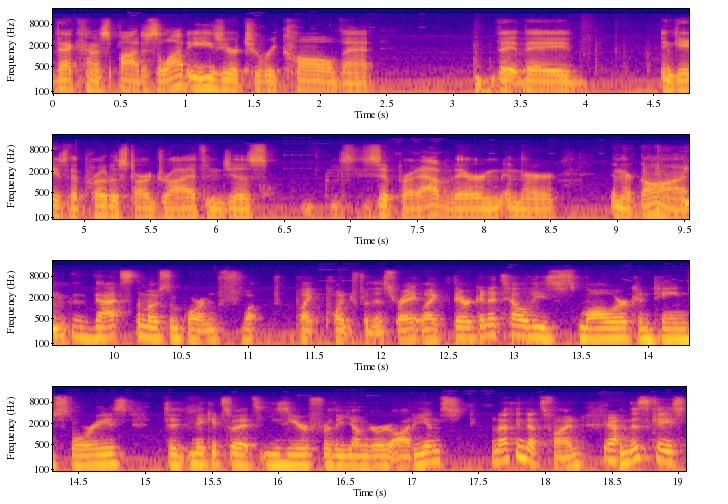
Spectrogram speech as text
that kind of spot. It's a lot easier to recall that they they engage the protostar drive and just zip right out of there and, and they're and they're I gone. think that's the most important f- like point for this, right? Like they're going to tell these smaller, contained stories to make it so that it's easier for the younger audience, and I think that's fine. Yeah. In this case,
